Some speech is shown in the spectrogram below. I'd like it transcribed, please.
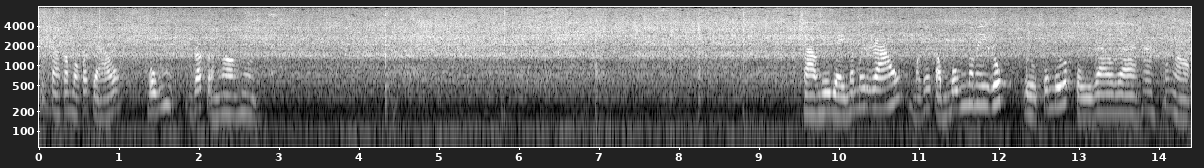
Chúng ta có một cái chảo bún rất là ngon ha. Xào như vậy nó mới ráo, mà cái cọng bún nó mới rút được cái nước từ rau ra ha, nó ngọt.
